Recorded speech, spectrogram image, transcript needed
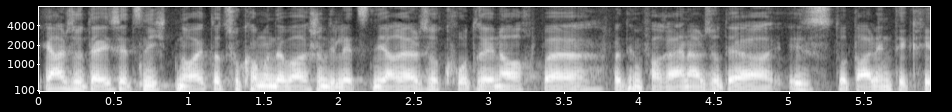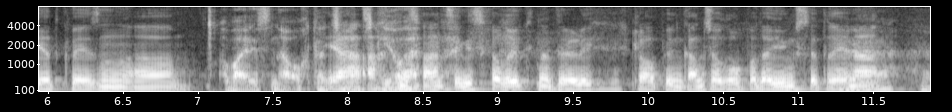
Ja, also der ist jetzt nicht neu dazugekommen, der war schon die letzten Jahre also Co-Trainer auch bei, bei dem Verein, also der ist total integriert gewesen. Äh, Aber ist auch der 20 Jahre? Ja, 28 ist verrückt natürlich. Ich glaube in ganz Europa der jüngste Trainer. Ja, ja.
